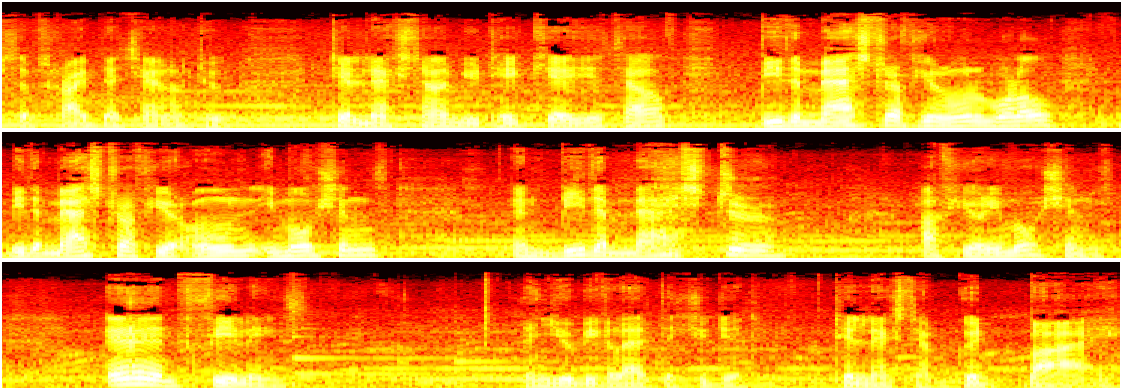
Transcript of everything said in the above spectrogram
subscribe that channel too. Till next time, you take care of yourself. Be the master of your own world. Be the master of your own emotions. And be the master of your emotions and feelings. And you'll be glad that you did. Till next time, goodbye.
